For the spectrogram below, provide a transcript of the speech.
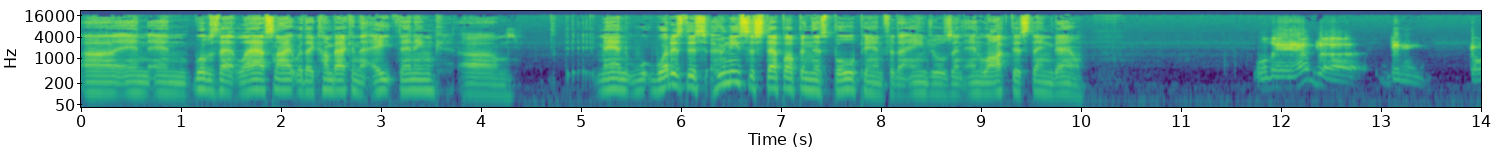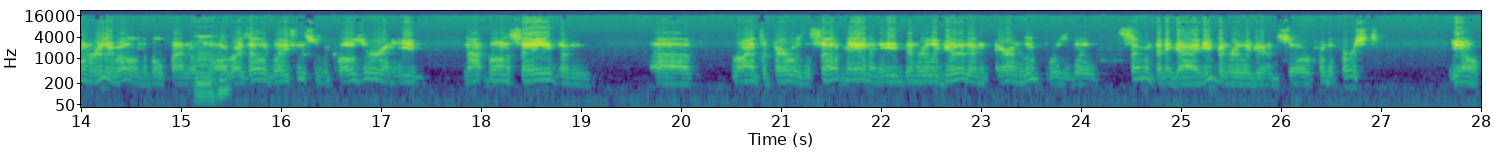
uh, and and what was that last night where they come back in the eighth inning? Um, man, what is this? Who needs to step up in this bullpen for the Angels and, and lock this thing down? Well, they had uh, been going really well in the bullpen. Mm-hmm. Uh, Raisel Iglesias was the closer, and he not blown a save, and uh, Ryan Tepera was the setup man, and he'd been really good, and Aaron Loup was the seventh inning guy, and he'd been really good. So for the first, you know,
